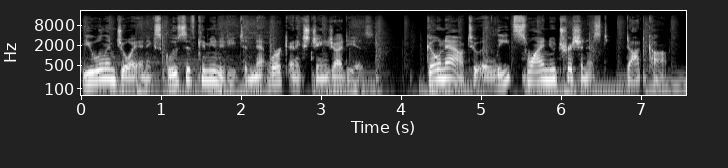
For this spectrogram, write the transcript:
you will enjoy an exclusive community to network and exchange ideas. Go now to eliteswinenutritionist.com.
